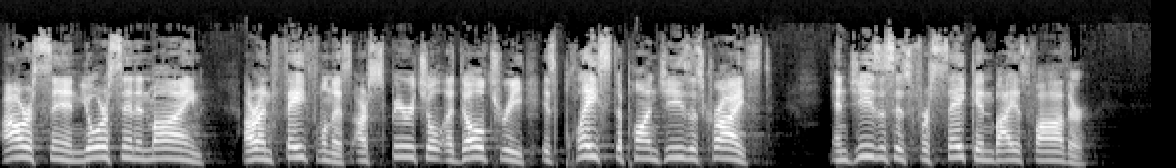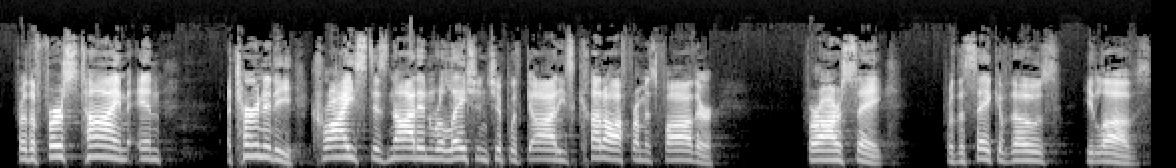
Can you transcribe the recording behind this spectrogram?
our sin, your sin and mine, our unfaithfulness, our spiritual adultery is placed upon Jesus Christ. And Jesus is forsaken by his Father. For the first time in eternity, Christ is not in relationship with God. He's cut off from his Father for our sake, for the sake of those he loves.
